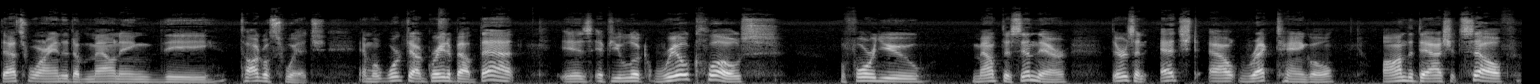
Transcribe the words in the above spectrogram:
that's where I ended up mounting the toggle switch and what worked out great about that is if you look real close before you mount this in there, there's an etched out rectangle on the dash itself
